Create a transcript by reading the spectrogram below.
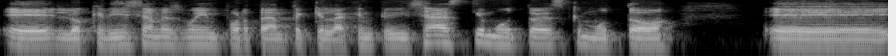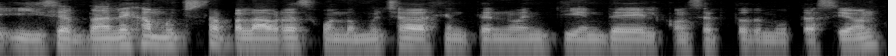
eh, lo que dicen es muy importante, que la gente dice, ah, es que mutó, es que mutó. Eh, y se maneja mucho esta palabras cuando mucha gente no entiende el concepto de mutación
